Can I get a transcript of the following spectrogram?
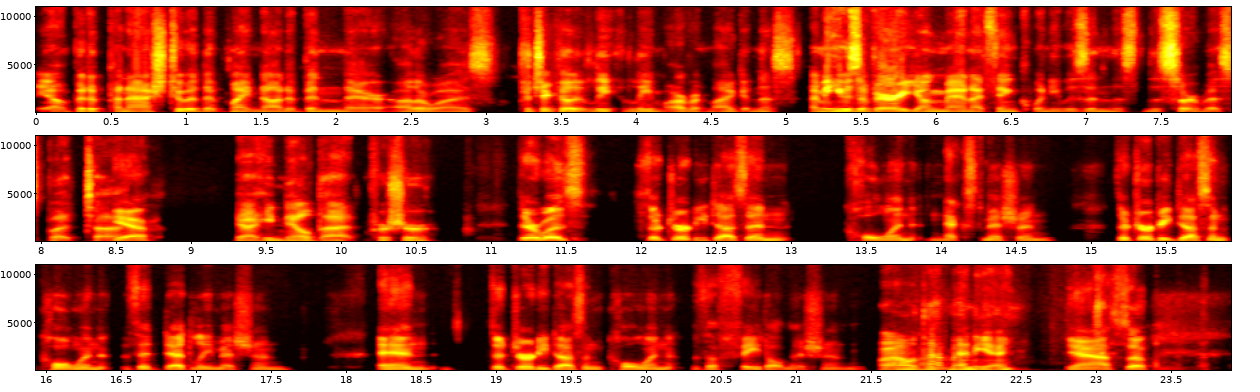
you know, a bit of panache to it that might not have been there otherwise. Particularly Lee, Lee Marvin, my goodness. I mean, he was a very young man, I think, when he was in the the service, but uh, yeah, yeah, he nailed that for sure. There was the Dirty Dozen colon next mission, the Dirty Dozen colon the deadly mission, and the Dirty Dozen colon the fatal mission. Wow, that um, many, eh? Yeah. So,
